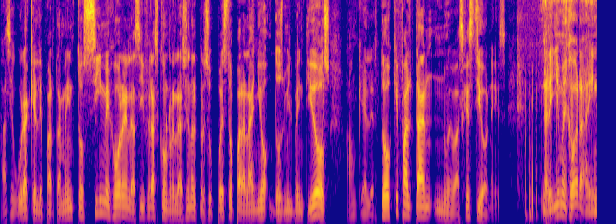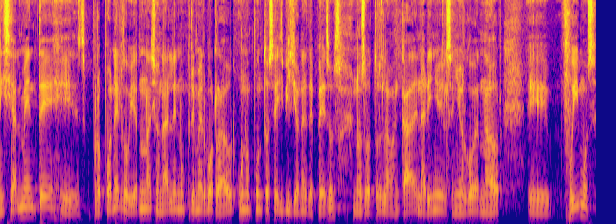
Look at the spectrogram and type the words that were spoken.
asegura que el departamento sí mejora en las cifras con relación al presupuesto para el año 2022, aunque alertó que faltan nuevas gestiones. Nariño mejora, inicialmente eh, propone el gobierno nacional en un primer borrador 1.6 billones de pesos, nosotros la bancada de Nariño y el señor gobernador eh, fuimos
